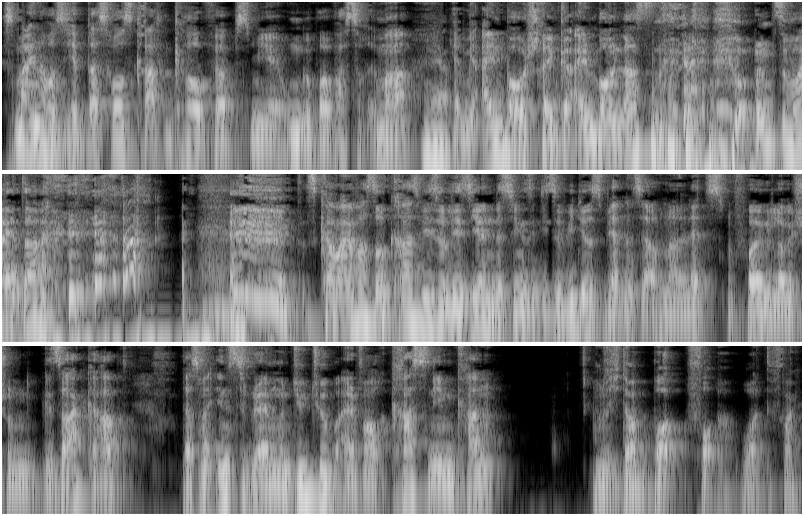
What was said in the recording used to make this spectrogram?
Das ist mein Haus, ich habe das Haus gerade gekauft, habe es mir umgebaut, was auch immer. Ja. Ich habe mir Einbauschränke einbauen lassen und so weiter. das kann man einfach so krass visualisieren, deswegen sind diese Videos, wir hatten es ja auch in der letzten Folge, glaube ich, schon gesagt gehabt, dass man Instagram und YouTube einfach auch krass nehmen kann, um sich da Bo vor, what the fuck,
